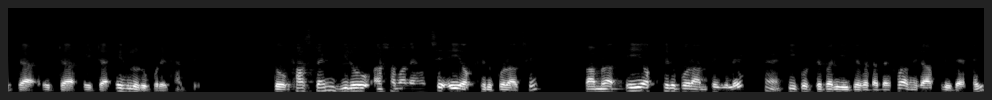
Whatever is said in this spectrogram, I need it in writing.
এটা এটা এটা, এগুলোর উপরে থাকবে। তো ফার্স্ট টাইম জিরো আসা মানে হচ্ছে এই অক্ষের উপর আছে। তো আমরা এই অক্ষের উপর আনতে গেলে হ্যাঁ কি করতে পারি? এই জায়গাটা দেখো, আমি রাফলি দেখাই।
